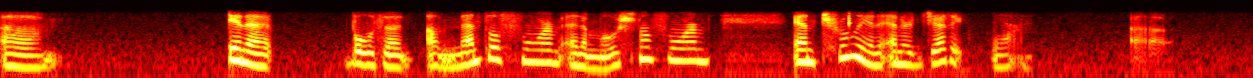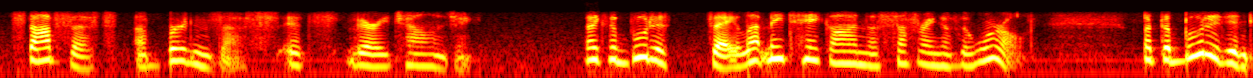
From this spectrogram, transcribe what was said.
um, in a both a, a mental form and emotional form and truly an energetic form uh, stops us, uh, burdens us. It's very challenging. Like the Buddhists say, let me take on the suffering of the world. But the Buddha didn't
